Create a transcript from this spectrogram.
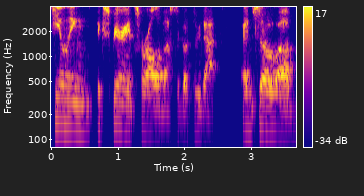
healing experience for all of us to go through that. And so uh,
